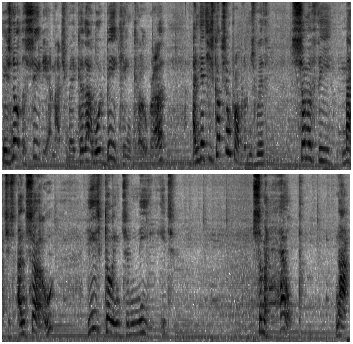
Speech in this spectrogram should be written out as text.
He's not the senior matchmaker. That would be King Cobra, and yet he's got some problems with some of the matches, and so he's going to need some help. Now,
